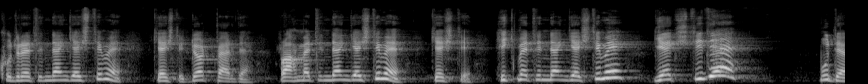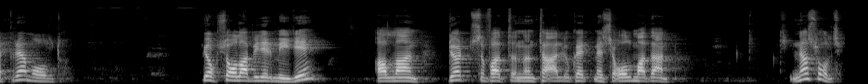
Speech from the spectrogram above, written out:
Kudretinden geçti mi? Geçti. Dört perde. Rahmetinden geçti mi? Geçti. Hikmetinden geçti mi? Geçti de bu deprem oldu. Yoksa olabilir miydi? Allah'ın dört sıfatının taalluk etmesi olmadan nasıl olacak?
